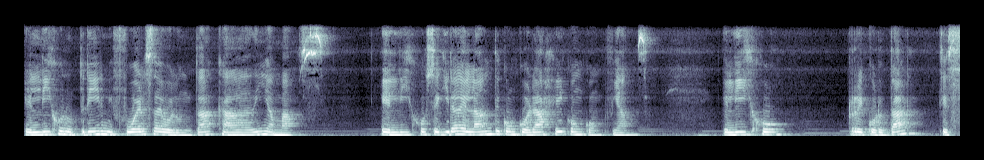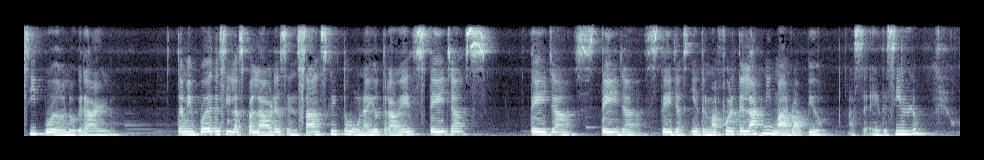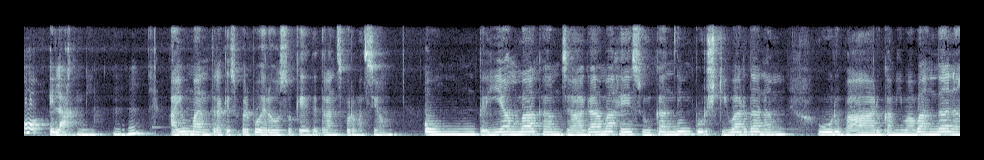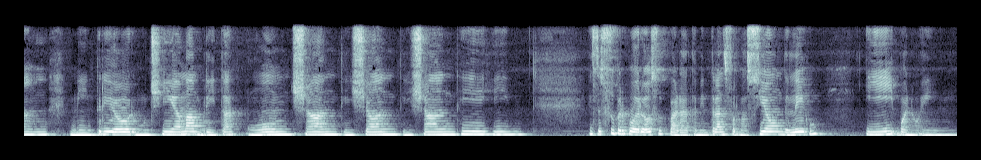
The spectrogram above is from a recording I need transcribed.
Elijo nutrir mi fuerza de voluntad cada día más. Elijo seguir adelante con coraje y con confianza. Elijo recordar que sí puedo lograrlo también puedes decir las palabras en sánscrito una y otra vez, tellas, tellas, tellas, tellas. Y entre más fuerte el agni, más rápido eh, decirlo. O el agni. Hay un mantra que es súper poderoso que es de transformación. Om Triyambakam Jagamahe Sukandim Vardhanam Urvarukamiva Vandanam Mitrior Muchiamambrita Om Shanti Shanti Shanti. Este es súper poderoso para también transformación del ego y bueno, en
